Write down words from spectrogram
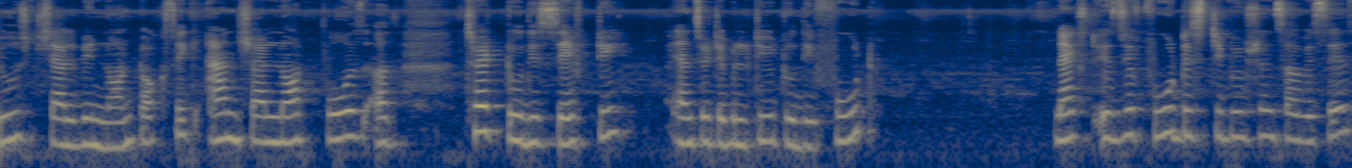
used shall be non-toxic and shall not pose a threat to the safety and suitability to the food. Next is the food distribution services.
